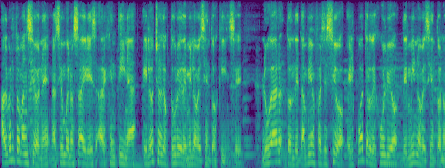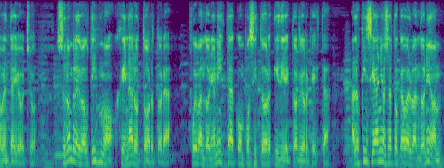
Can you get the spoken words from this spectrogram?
Alberto Mancione nació en Buenos Aires, Argentina, el 8 de octubre de 1915, lugar donde también falleció el 4 de julio de 1998. Su nombre de bautismo, Genaro Tórtora. Fue bandoneonista, compositor y director de orquesta. A los 15 años ya tocaba el bandoneón,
